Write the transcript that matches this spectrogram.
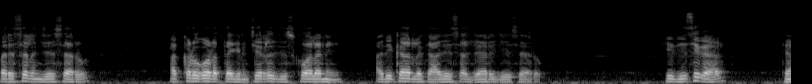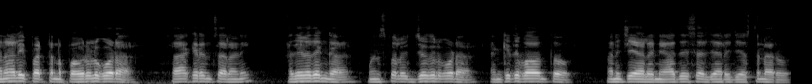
పరిశీలన చేశారు. అక్కడ కూడా తగిన చర్యలు తీసుకోవాలని అధికారులకు ఆదేశాలు జారీ చేశారు. ఈ దిశగా తెనాలి పట్టణ పౌరులు కూడా సహకరించాలని అదేవిధంగా మున్సిపల్ ఉద్యోగులు కూడా అంకితభావంతో పనిచేయాలని ఆదేశాలు జారీ చేస్తున్నారు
